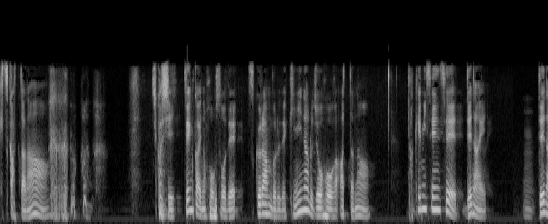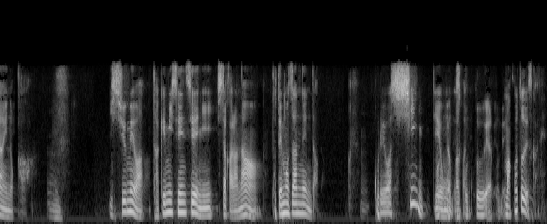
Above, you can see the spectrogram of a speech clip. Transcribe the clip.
きつかったなぁ しかし、前回の放送でスクランブルで気になる情報があったなぁ竹見先生出ない、ううん。出ないのか。うん。一周目は竹見先生にしたからなとても残念だうん。これは真って読むんですかね。誠やろね。誠ですかね。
